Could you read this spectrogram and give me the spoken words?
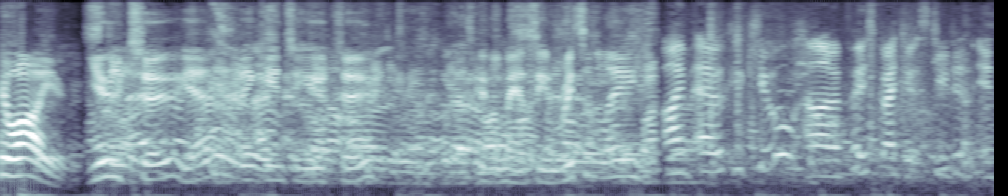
Who are you? U2, yeah, big into U2, as people may have seen recently. I'm Erika Cule and I'm a postgraduate student in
